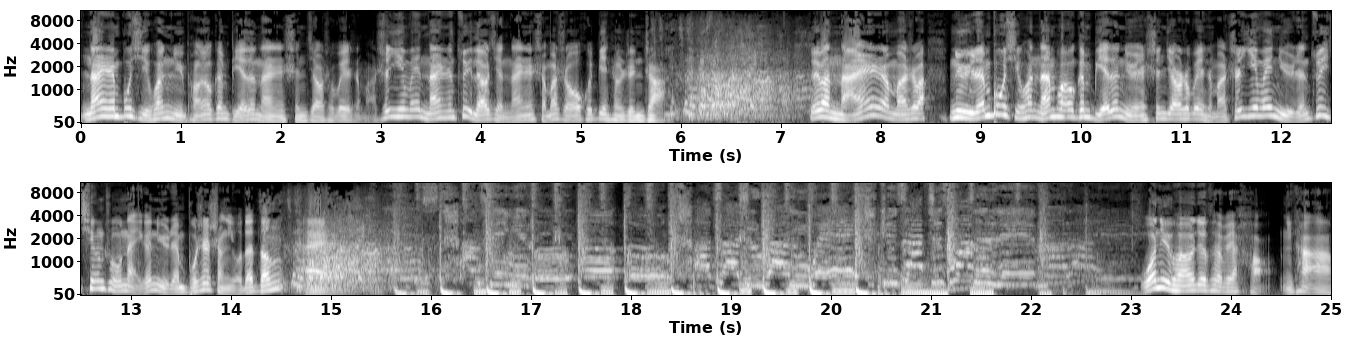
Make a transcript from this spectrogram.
男人不喜欢女朋友跟别的男人深交是为什么？是因为男人最了解男人什么时候会变成人渣，对吧？男人嘛是吧？女人不喜欢男朋友跟别的女人深交是为什么？是因为女人最清楚哪个女人不是省油的灯，哎。我女朋友就特别好，你看啊，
